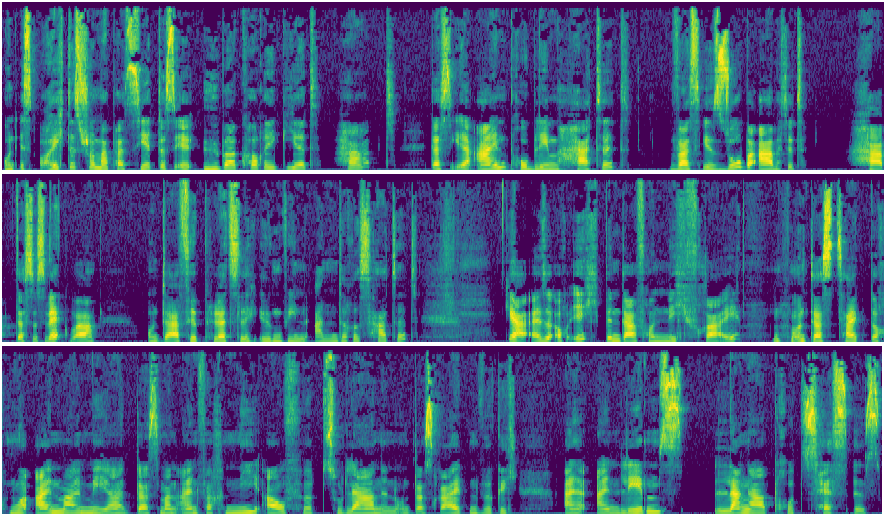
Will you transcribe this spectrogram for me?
Und ist euch das schon mal passiert, dass ihr überkorrigiert habt? Dass ihr ein Problem hattet, was ihr so bearbeitet habt, dass es weg war? und dafür plötzlich irgendwie ein anderes hattet? Ja, also auch ich bin davon nicht frei. Und das zeigt doch nur einmal mehr, dass man einfach nie aufhört zu lernen und dass Reiten wirklich ein, ein lebenslanger Prozess ist.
